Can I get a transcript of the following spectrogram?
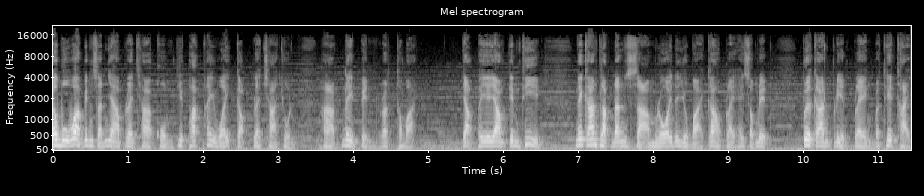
ระบุว่าเป็นสัญญาประชาคมที่พักให้ไว้กับประชาชน หากได้เป็นรัฐบาล จะพยายามเต็มที่ในการผลักดัน 300 นโยบายก้าวไกลให้สำเร็จ เพื่อการเปลี่ยนแปลงประเทศไทย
